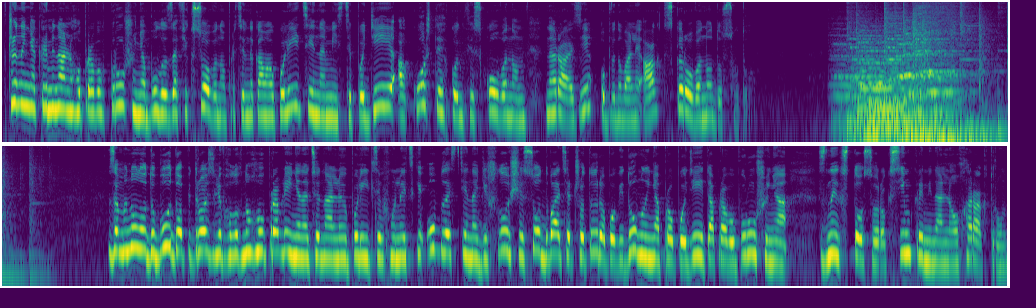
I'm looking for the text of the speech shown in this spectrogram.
Вчинення кримінального правопорушення було зафіксовано працівниками поліції на місці події, а кошти конфісковано. Наразі обвинувальний акт скеровано до суду. За минулу добу до підрозділів головного управління національної поліції в Хмельницькій області надійшло 624 повідомлення про події та правопорушення. З них 147 кримінального характеру.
